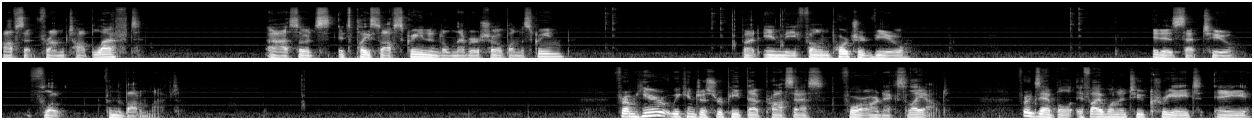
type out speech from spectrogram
offset from top left uh, so it's it's placed off screen and it'll never show up on the screen. But in the phone portrait view, it is set to float from the bottom left. From here, we can just repeat that process for our next layout. For example, if I wanted to create a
